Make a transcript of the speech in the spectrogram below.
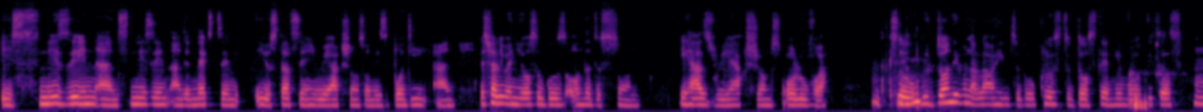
He's sneezing and sneezing, and the next thing you start seeing reactions on his body, and especially when he also goes under the sun, he has reactions all over. So we don't even allow him to go close to dust anymore because hmm,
